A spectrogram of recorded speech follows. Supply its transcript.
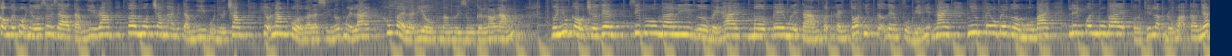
Cộng với bộ nhớ dồi dào 8GB RAM và 128GB bộ nhớ trong, hiệu năng của Galaxy Note 10 Lite không phải là điều mà người dùng cần lo lắng. Với nhu cầu chơi game, GPU Mali G72 MP18 vẫn gánh tốt những tựa game phổ biến hiện nay như PUBG Mobile, Liên quân Mobile ở thiết lập đồ họa cao nhất.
